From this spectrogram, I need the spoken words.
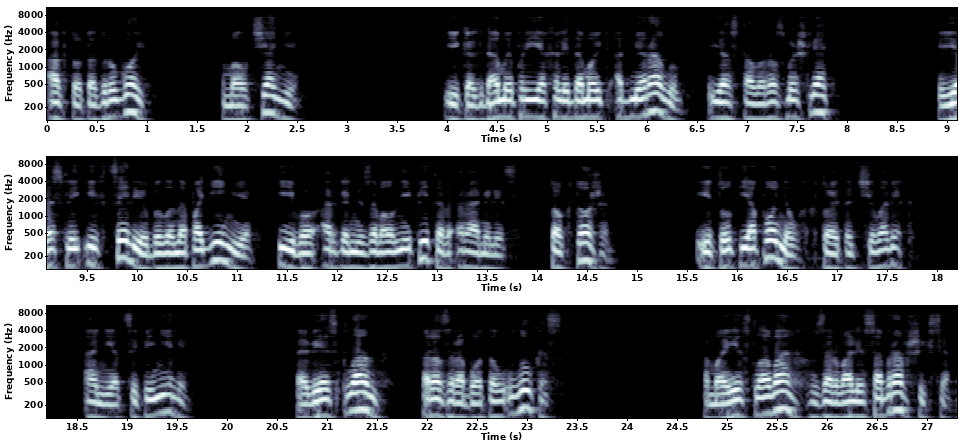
а кто-то другой. Молчание. И когда мы приехали домой к адмиралу, я стал размышлять. Если их целью было нападение, и его организовал не Питер Рамелис, то кто же? И тут я понял, кто этот человек. Они оцепенели. Весь план разработал Лукас. Мои слова взорвали собравшихся.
